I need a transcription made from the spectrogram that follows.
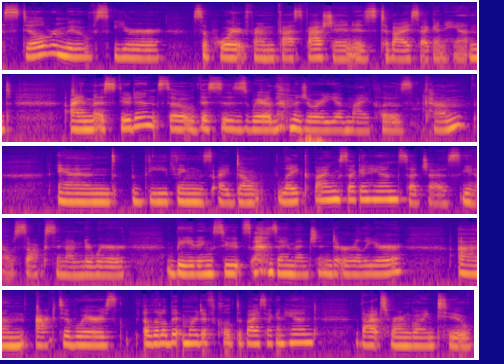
still removes your support from fast fashion is to buy secondhand. I'm a student, so this is where the majority of my clothes come and the things I don't like buying secondhand, such as, you know, socks and underwear, bathing suits, as I mentioned earlier. Um, activewear is a little bit more difficult to buy secondhand. That's where I'm going to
